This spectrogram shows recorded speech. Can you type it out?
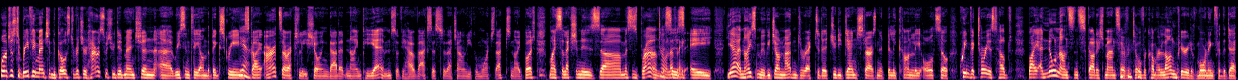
Well, just to briefly mention The Ghost of Richard Harris, which we did mention uh, recently on the big screen. Yeah. Sky Arts are actually showing that at 9 pm. So if you have access to that channel, you can watch that tonight. But my selection is uh, Mrs. Brown. Oh, lovely. is a, yeah, a nice movie. John Madden directed it. Judi Dench stars in it. Billy Connolly also. Queen Victoria is helped by a no nonsense Scottish manservant to overcome her long period of mourning for the death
